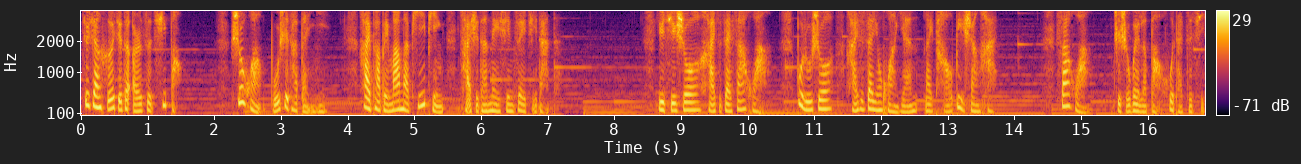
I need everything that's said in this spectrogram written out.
就像何洁的儿子七宝，说谎不是他本意，害怕被妈妈批评才是他内心最忌惮的。与其说孩子在撒谎，不如说孩子在用谎言来逃避伤害，撒谎只是为了保护他自己。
